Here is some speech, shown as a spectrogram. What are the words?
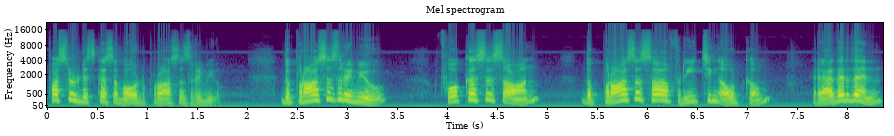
First we will discuss about process review. The process review focuses on the process of reaching outcome rather than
